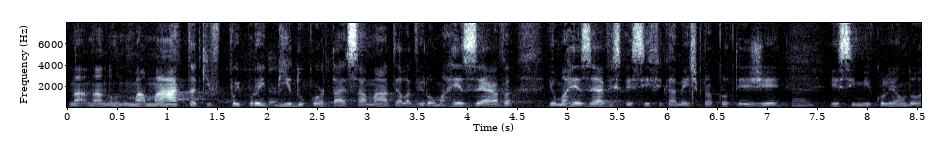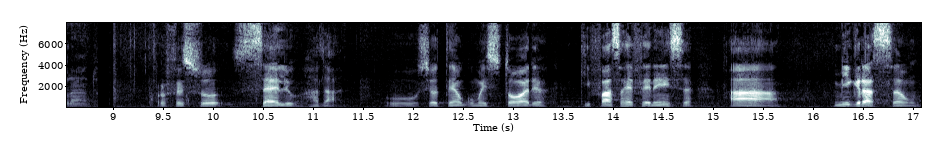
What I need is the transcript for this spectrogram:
na, na, numa mata que foi proibido cortar essa mata, ela virou uma reserva e uma reserva especificamente para proteger esse mico-leão dourado. Professor Célio Haddad, o senhor tem alguma história que faça referência à migração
